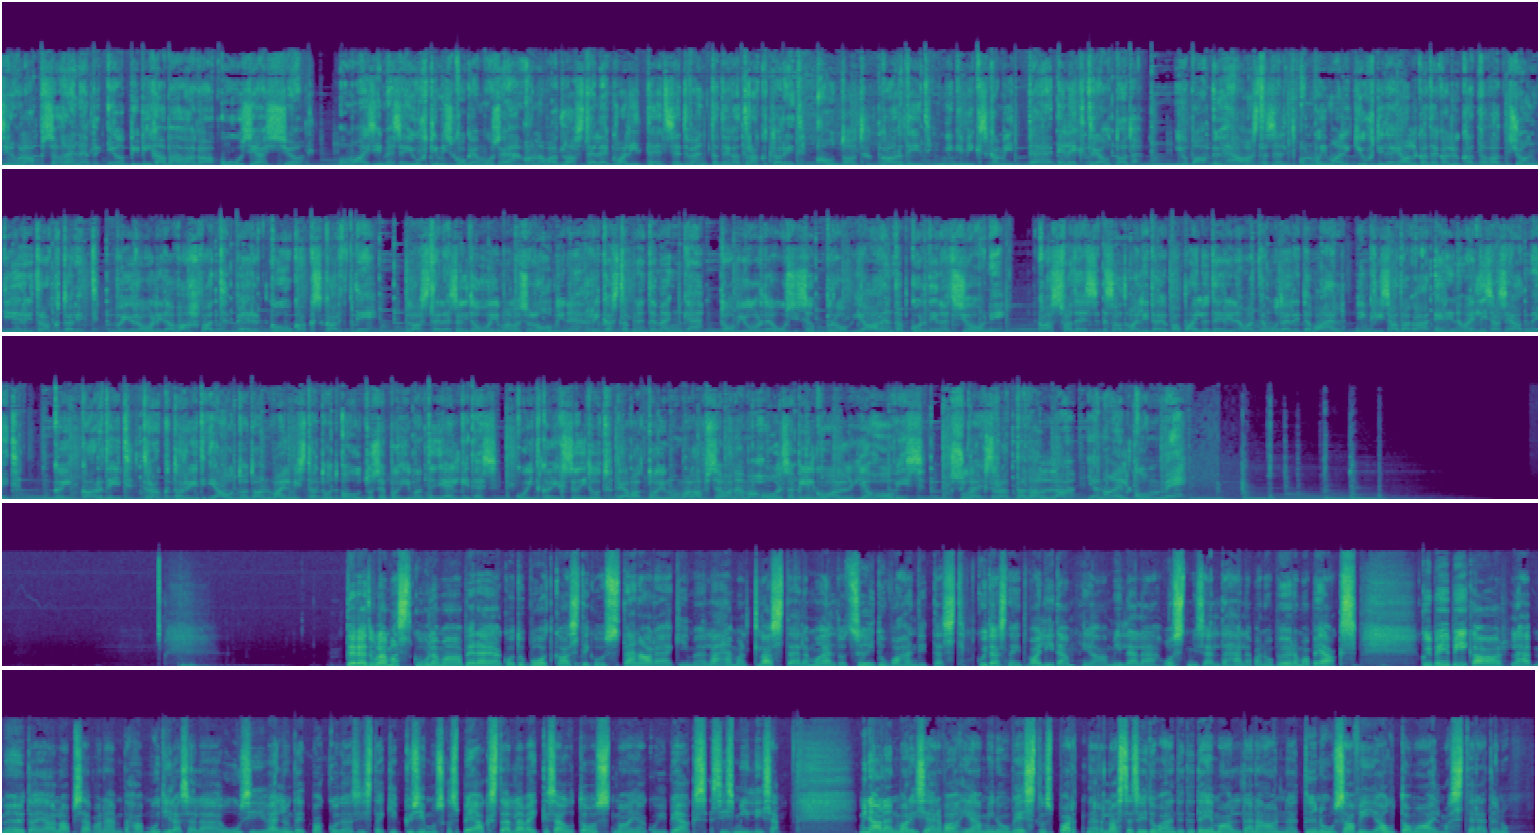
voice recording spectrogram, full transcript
sinu laps areneb ja õpib iga päevaga uusi asju. oma esimese juhtimiskogemuse annavad lastele kvaliteetsed väntadega traktorid, autod, kardid ning miks ka mitte elektriautod. juba üheaastaselt on võimalik juhtida jalgadega lükatavat John Deere'i traktorit või roolida vahvat Berg Go2 karti. lastele sõiduvõimaluse loomine rikastab nende mänge, toob juurde uusi sõpru ja arendab koordinatsiooni kasvades saad valida juba paljude erinevate mudelite vahel ning lisada ka erinevaid lisaseadmeid. kõik kardid, traktorid ja autod on valmistatud ohutuse põhimõtteid jälgides, kuid kõik sõidud peavad toimuma lapsevanema hoolsa pilgu all ja hoovis. suveks rattad alla ja nael kummi tere tulemast kuulama Pere ja Kodu podcasti, kus täna räägime lähemalt lastele mõeldud sõiduvahenditest, kuidas neid valida ja millele ostmisel tähelepanu pöörama peaks. kui beebiiga läheb mööda ja lapsevanem tahab mudilasele uusi väljundeid pakkuda, siis tekib küsimus, kas peaks talle väikese auto ostma ja kui peaks, siis millise mina olen Maris Järva ja minu vestluspartner laste sõiduvahendite teemal täna on Tõnu Savi automaailmast, tere Tõnu!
